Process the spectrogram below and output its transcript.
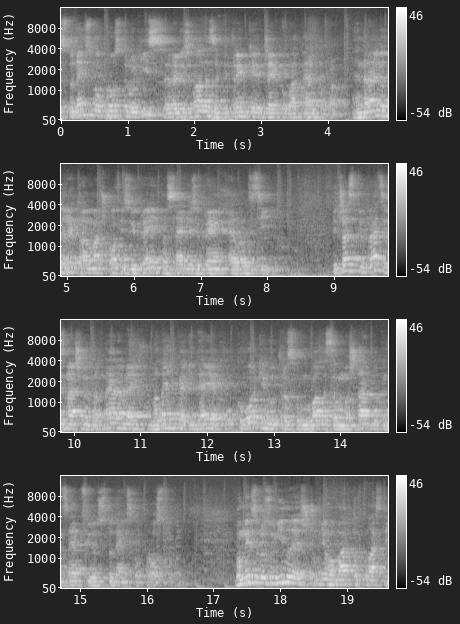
студентського простору ліс реалізували за підтримки Джейкоба Гельпопа, генерального директора Match Office Ukraine та Service Ukraine LLC. Під час співпраці з нашими партнерами маленька ідея коворкінгу трансформувалася в масштабну концепцію студентського простору. Бо ми зрозуміли, що в нього варто вкласти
